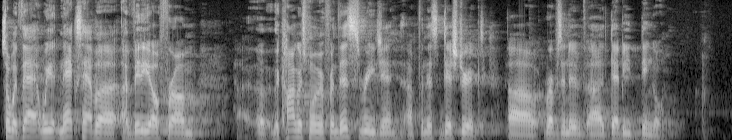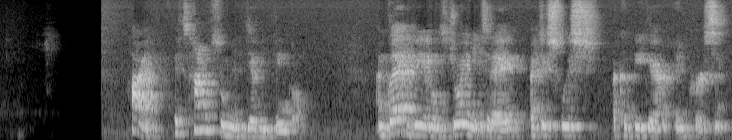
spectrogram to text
So with that, we next have a, a video from uh, the Congresswoman from this region, uh, from this district, uh, Representative uh, Debbie Dingell. Hi, it's Congresswoman Debbie Dingell. I'm glad to be able to join you today. I just wish I could be there in person.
